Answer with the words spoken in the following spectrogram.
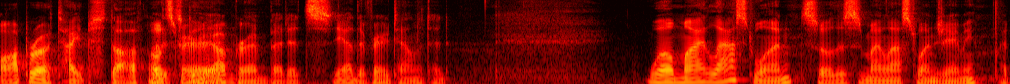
opera type stuff. But Oh, it's, very good. opera, but it's yeah, they're very talented. Well, my last one. So this is my last one, Jamie. I'm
